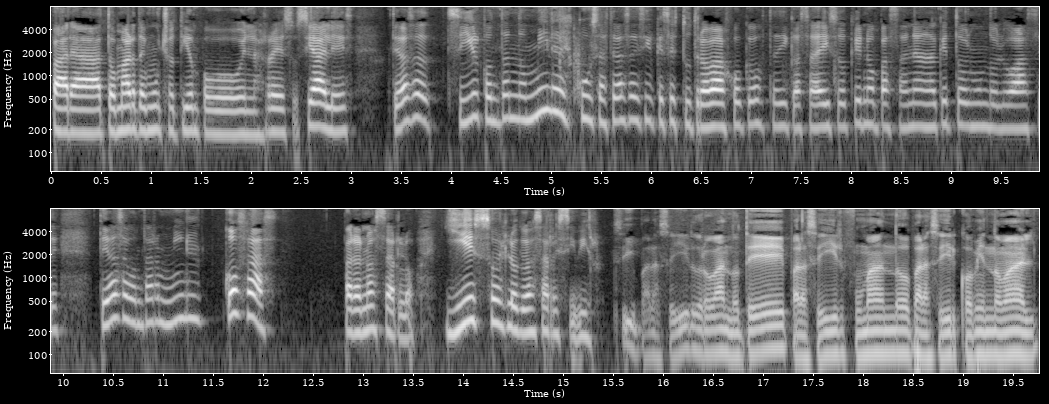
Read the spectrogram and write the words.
para tomarte mucho tiempo en las redes sociales. Te vas a seguir contando miles de excusas, te vas a decir que ese es tu trabajo, que vos te dedicas a eso, que no pasa nada, que todo el mundo lo hace. Te vas a contar mil cosas para no hacerlo. Y eso es lo que vas a recibir. Sí, para seguir drogándote, para seguir fumando, para seguir comiendo mal,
